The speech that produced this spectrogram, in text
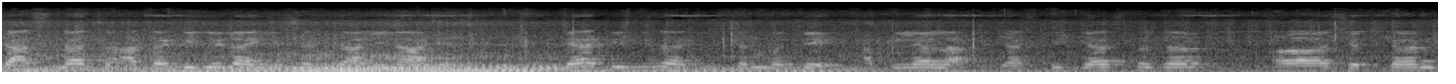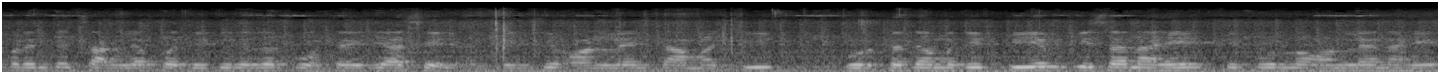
शासनाचं आता डिजिटायझेशन झालेलं आहे. त्या डिजिटायझेशनमध्ये आपल्याला जास्तीत जास्त जर शेतकऱ्यांपर्यंत चांगल्या पद्धतीने जर पोहोचायचे असेल आणि त्यांची ऑनलाईन कामाची पूर्ततामध्ये पी एम किसान आहे ते पूर्ण ऑनलाईन आहे.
